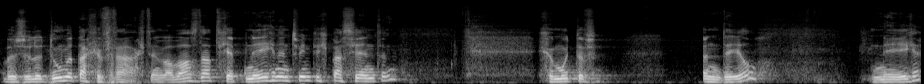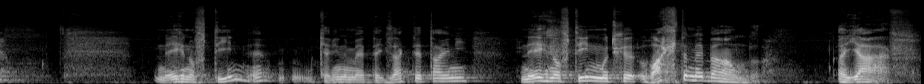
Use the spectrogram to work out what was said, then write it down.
We zullen doen wat dat gevraagd. En wat was dat? Je hebt 29 patiënten. Je moet er een deel, 9, 9 of 10, hè. ik herinner me het exact detail niet, 9 of 10 moet je wachten met behandelen. Een jaar.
